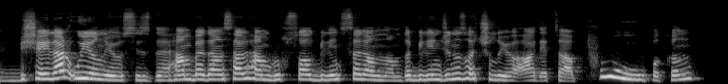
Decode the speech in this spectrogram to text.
bir şeyler uyanıyor sizde. Hem bedensel hem ruhsal, bilinçsel anlamda. Bilinciniz açılıyor adeta. Puh bakın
